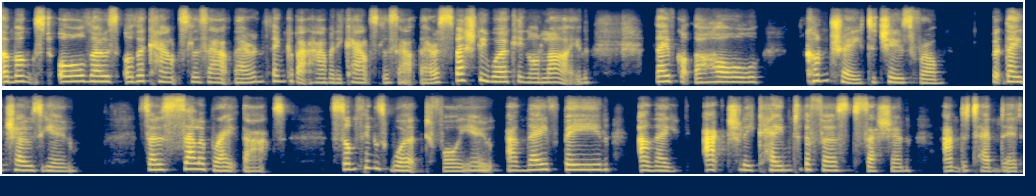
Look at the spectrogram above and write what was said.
amongst all those other counselors out there. And think about how many counselors out there, especially working online. They've got the whole country to choose from, but they chose you. So celebrate that. Something's worked for you, and they've been and they actually came to the first session and attended.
